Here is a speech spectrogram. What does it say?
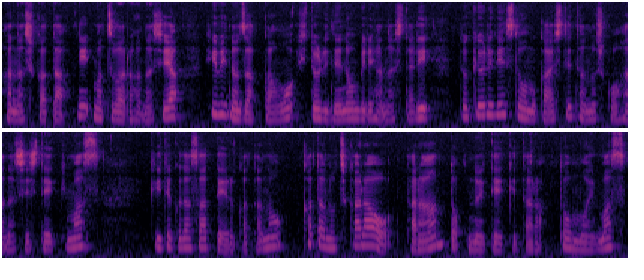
話し方にまつわる話や日々の雑感を一人でのんびり話したり時折ゲストを迎えして楽しくお話ししていきます。聞いてくださっている方の肩の力をたらんと抜いていけたらと思います。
